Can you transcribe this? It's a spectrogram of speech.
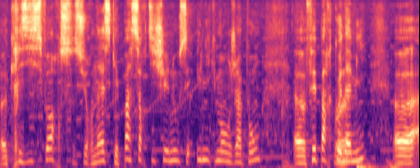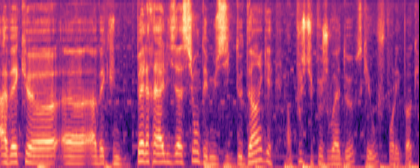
euh, Crisis Force sur NES qui est pas sorti chez nous, c'est uniquement au Japon, euh, fait par Konami avec avec une belle réalisation, des musiques de dingue. En plus tu peux jouer à deux, ce qui est ouf pour l'époque.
